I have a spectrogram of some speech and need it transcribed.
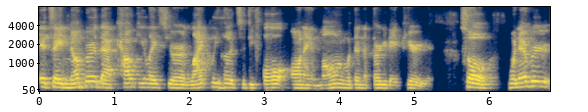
it's a number that calculates your likelihood to default on a loan within a 30 day period. So whenever,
